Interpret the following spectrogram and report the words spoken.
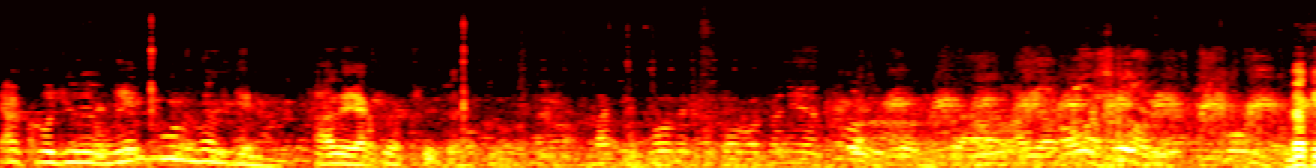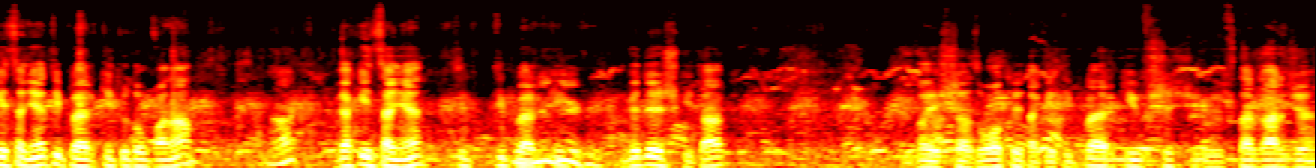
Tak chodziłem, nie kurwa gdzie, ale jak to przyszedł. W jakiej cenie tiplerki tu u pana? Tak? W jakiej cenie ti- tiplerki? Dwie dychy. Dwie dyszki, tak? 20 zł, takie tiplerki w, Szyś- w Stargardzie.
